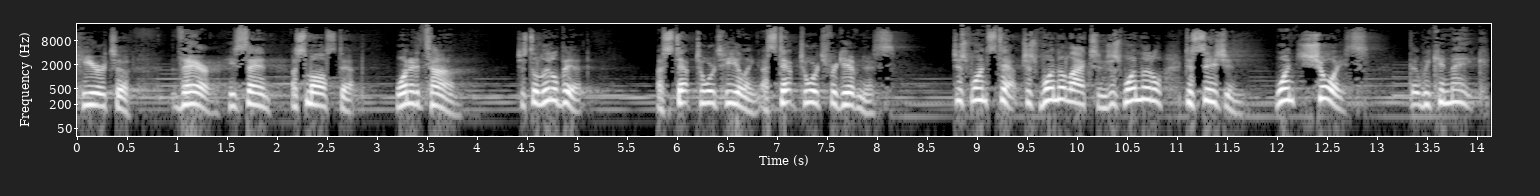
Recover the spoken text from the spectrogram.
here to there. He's saying a small step, one at a time, just a little bit. A step towards healing, a step towards forgiveness. Just one step, just one little action, just one little decision, one choice that we can make.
